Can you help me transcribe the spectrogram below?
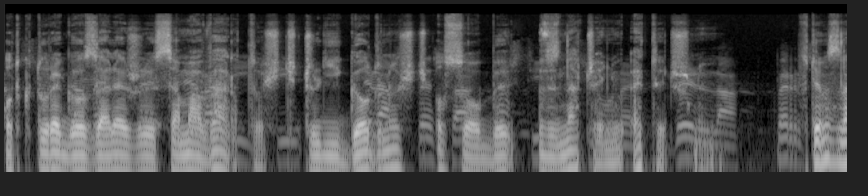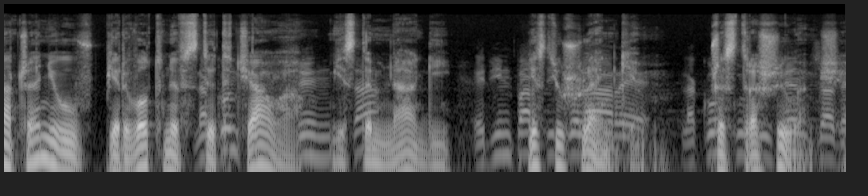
od którego zależy sama wartość, czyli godność osoby w znaczeniu etycznym. W tym znaczeniu ów pierwotny wstyd ciała, jestem nagi, jest już lękiem. Przestraszyłem się,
